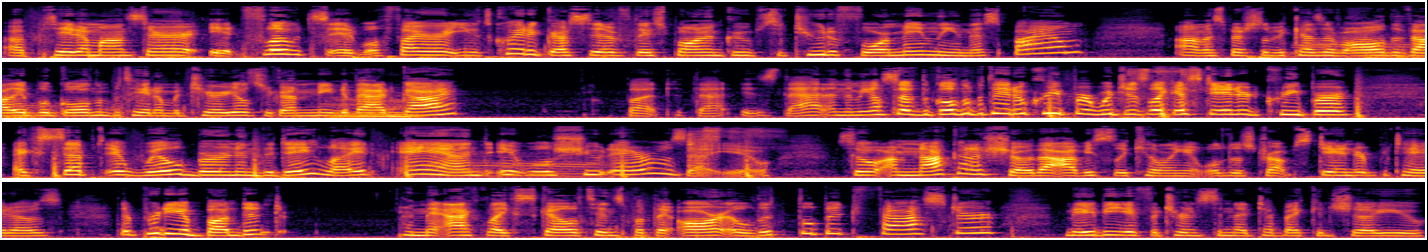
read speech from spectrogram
uh, potato monster. It floats, it will fire at you, it's quite aggressive. They spawn in groups of two to four, mainly in this biome, um, especially because of all the valuable golden potato materials. You're gonna need a bad guy but that is that. And then we also have the golden potato creeper, which is like a standard creeper, except it will burn in the daylight and it will shoot arrows at you. So I'm not going to show that. Obviously, killing it will just drop standard potatoes. They're pretty abundant and they act like skeletons, but they are a little bit faster. Maybe if it turns to nighttime, I can show you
